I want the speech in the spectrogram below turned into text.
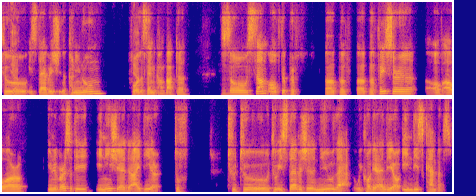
to establish the clean room for Yeah. the semiconductor. Mhm. So some of the prof- uh, prof- uh, professor of our university initiated the idea to to to to establish a new lab. We call it NDL in this campus.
